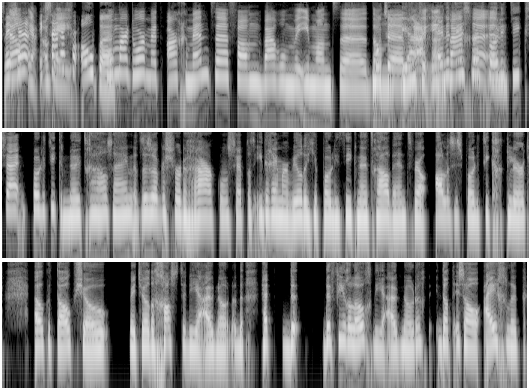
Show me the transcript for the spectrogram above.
weet Stel- je, ja, ik sta oké. daarvoor open. Kom maar door met argumenten van waarom we iemand eh, dan Moeten- moeten, Ja, moeten en het is met en- politiek, zijn, politiek neutraal zijn. Dat is ook een soort raar concept dat iedereen maar wil dat je politiek neutraal bent. Terwijl alles is politiek gekleurd. Elke talkshow, weet je wel, de gasten die je uitnodigt. De, het, de, de viroloog die je uitnodigt, dat is al eigenlijk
